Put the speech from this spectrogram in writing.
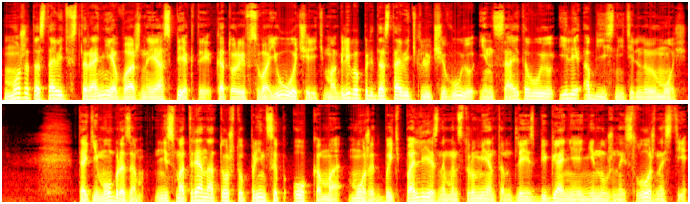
может оставить в стороне важные аспекты, которые в свою очередь могли бы предоставить ключевую инсайтовую или объяснительную мощь. Таким образом, несмотря на то, что принцип Оккама может быть полезным инструментом для избегания ненужной сложности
